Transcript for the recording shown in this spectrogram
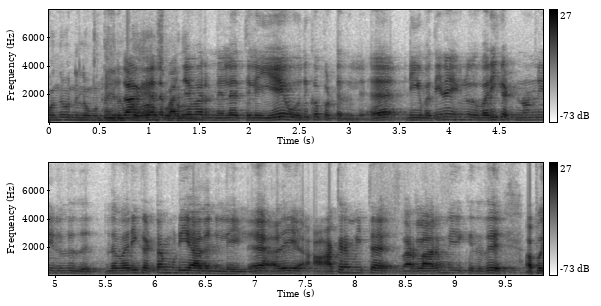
பஞ்சம நிலம் வந்து அந்த. பஞ்சமர் நிலத்திலேயே ஒதுக்கப்பட்டதில் நீங்கள் பார்த்தீங்கன்னா இவ்வளோ வரி கட்டணும்னு இருந்தது. இந்த வரி கட்ட முடியாத நிலையில் அதை ஆக்கிரமித்த வரலாறும் இருக்கிறது. அப்போ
